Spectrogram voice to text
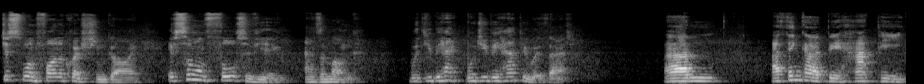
Just one final question, Guy. If someone thought of you as a monk, would you be ha- would you be happy with that? Um, I think I'd be happy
